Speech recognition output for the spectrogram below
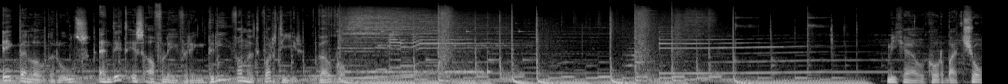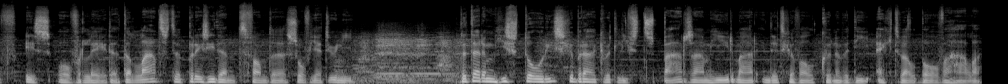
Ik ben Lode Roels en dit is aflevering 3 van Het Kwartier. Welkom. Mikhail Gorbachev is overleden, de laatste president van de Sovjet-Unie. De term historisch gebruiken we het liefst spaarzaam hier, maar in dit geval kunnen we die echt wel bovenhalen.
